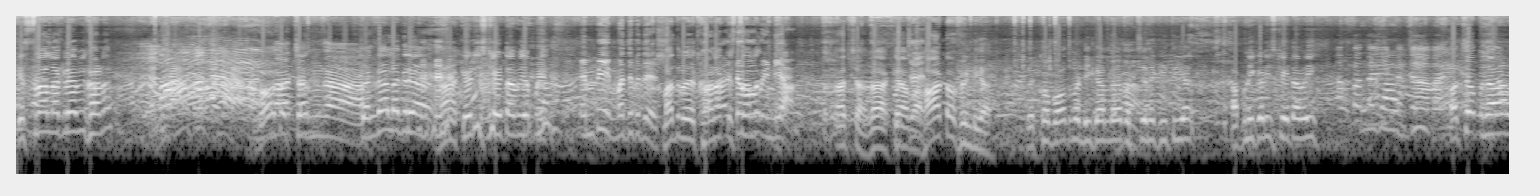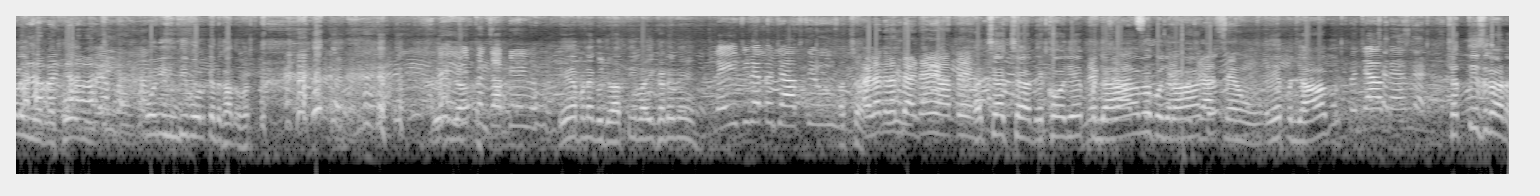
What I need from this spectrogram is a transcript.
ਕਿਸ ਤਰ੍ਹਾਂ ਲੱਗ ਰਿਹਾ ਵੀ ਖਾਣਾ? ਬਹੁਤ ਚੰਗਾ। ਚੰਗਾ ਲੱਗ ਰਿਹਾ। ਹਾਂ ਕਿਹੜੀ ਸਟੇਟ ਆ ਵੀ ਆਪਣੀ? ਐਮਪੀ ਮੱਧ ਪ੍ਰਦੇਸ਼ ਮੱਧ ਪ੍ਰਦੇਸ਼ ਖਾਣਾ ਕਿਸ ਤਰ੍ਹਾਂ ਇੰਡੀਆ ਅੱਛਾ ਵਾਹ ਕੀ ਬਾਤ ਹਾਰਟ ਆਫ ਇੰਡੀਆ ਦੇਖੋ ਬਹੁਤ ਵੱਡੀ ਗੱਲ ਹੈ ਬੱਚੇ ਨੇ ਕੀਤੀ ਹੈ ਆਪਣੀ ਕਿਹੜੀ ਸਟੇਟ ਆ ਬਈ ਅੱਛਾ ਪੰਜਾਬ ਵਾਲੀ ਨੇ ਕੋਈ ਨਹੀਂ ਕੋਈ ਹਿੰਦੀ ਬੋਲ ਕੇ ਦਿਖਾ ਦਿਓ ਫਿਰ नहीं जी, पंजाबी ही हूँ ਇਹ ਆਪਣੇ ਗੁਜਰਾਤੀ ਬਾਈ ਖੜੇ ਨੇ नहीं जी मैं पंजाब से हूँ ਅੱਛਾ अलग अलग बैठे हैं यहाँ पे ਅੱਛਾ ਅੱਛਾ ਦੇਖੋ ਜੇ ਪੰਜਾਬ ਗੁਜਰਾਤ ਗੁਜਰਾਤ ਸੇ ਹੂੰ। ਇਹ ਪੰਜਾਬ पंजाब में ਛੱਤੀਸਗੜ੍ਹ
